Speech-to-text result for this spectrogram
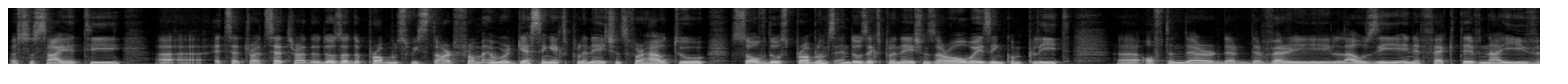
a society, etc., uh, etc. Et those are the problems we start from, and we're guessing explanations for how to solve those problems. And those explanations are always incomplete. Uh, often they're, they're, they're very lousy, ineffective, naive.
